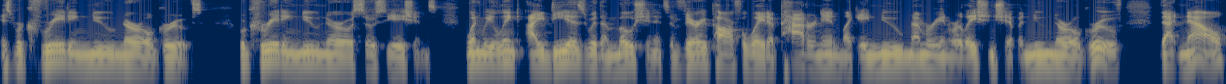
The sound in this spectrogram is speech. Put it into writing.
is we're creating new neural grooves. We're creating new neuroassociations. When we link ideas with emotion, it's a very powerful way to pattern in like a new memory and relationship, a new neural groove that now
